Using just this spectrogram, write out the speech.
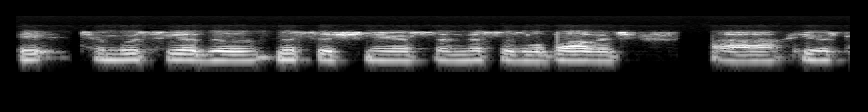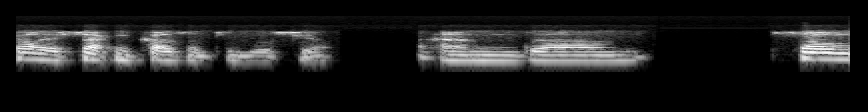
to Musia, the Mrs. Schneers and Mrs. Lubavitch. Uh, he was probably a second cousin to Musia. And um, so,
